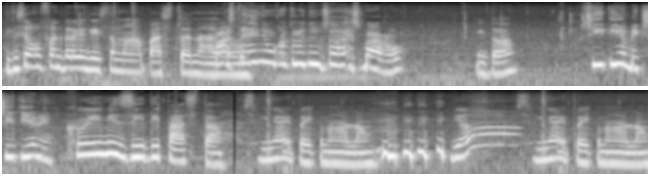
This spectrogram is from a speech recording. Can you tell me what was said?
Hindi kasi ako fan talaga guys ng mga pasta na ano. Pasta yan yung katulad dun sa Esbarro. Ito. City yan, big city yan eh. Creamy ziti pasta. Sige nga, itry ko na nga lang. yeah! Sige nga, itry ko na nga lang.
